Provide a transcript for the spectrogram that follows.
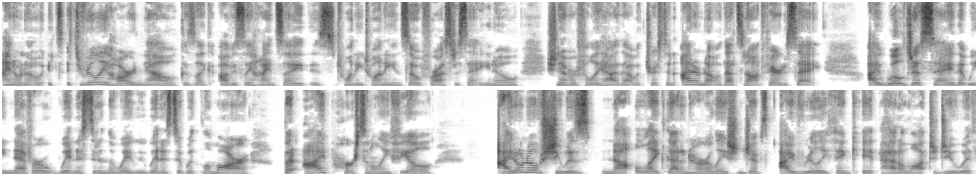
I don't know. It's it's really hard now cuz like obviously hindsight is 2020 and so for us to say, you know, she never fully had that with Tristan. I don't know. That's not fair to say. I will just say that we never witnessed it in the way we witnessed it with Lamar, but I personally feel I don't know if she was not like that in her relationships. I really think it had a lot to do with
